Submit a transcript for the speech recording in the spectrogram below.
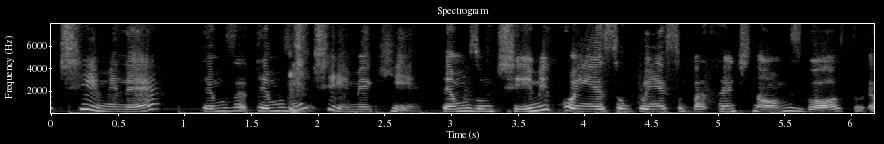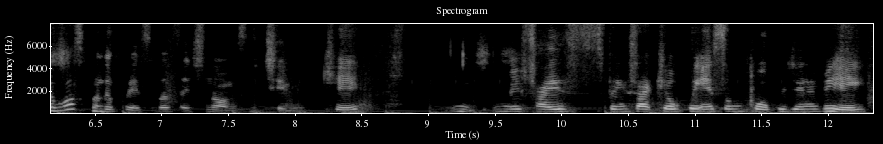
um time, né? Temos, temos um time aqui. Temos um time, conheço, conheço bastante nomes, gosto. Eu gosto quando eu conheço bastante nomes do time, porque me faz pensar que eu conheço um pouco de NBA.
